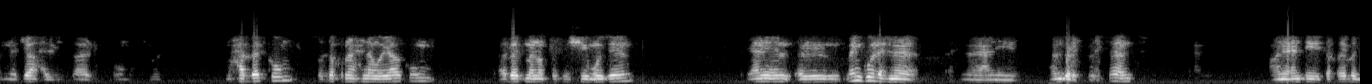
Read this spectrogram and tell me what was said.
النجاح اللي صار موجود محبتكم صدقنا إحنا وياكم. أبد ما نصف الشيء مو زين. يعني ال ما نقول إحنا إحنا يعني 100% يعني أنا عندي تقريبا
